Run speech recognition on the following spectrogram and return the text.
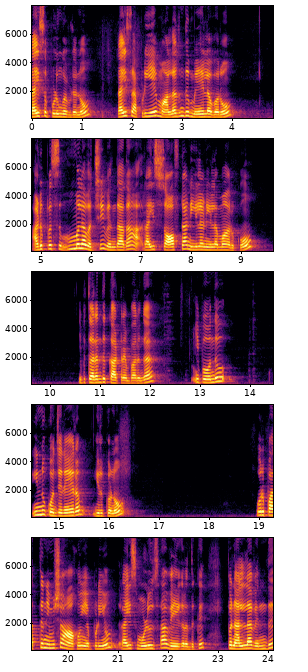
ரைஸை புழுங்க விடணும். ரைஸ் அப்படியே மலர்ந்து மேலே வரும். அடுப்பை சிம்மில் வச்சு வெந்தால் தான் ரைஸ் சாஃப்டாக நீள நீளமாக இருக்கும். இப்போ திறந்து காட்டுறேன் பாருங்கள் இப்போ வந்து இன்னும் கொஞ்சம் நேரம் இருக்கணும். ஒரு பத்து நிமிஷம் ஆகும் எப்படியும் ரைஸ் முழுசாக வேகிறதுக்கு. இப்போ நல்லா வெந்து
